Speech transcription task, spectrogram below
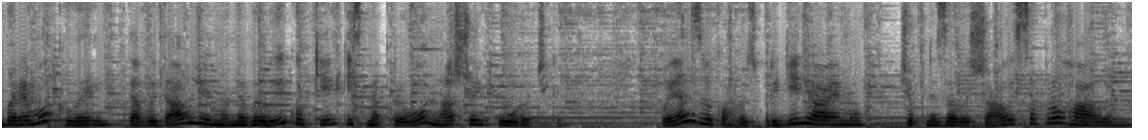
Беремо клей та видавлюємо невелику кількість на крило нашої курочки. Пензликом розподіляємо, щоб не залишалися прогалини.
